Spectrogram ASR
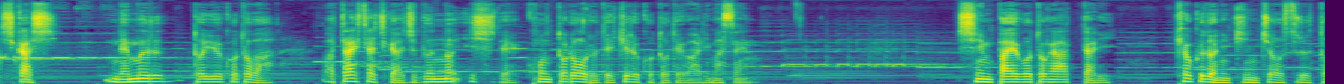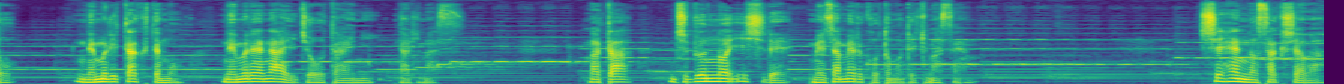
しかし、眠るということは私たちが自分の意思でコントロールできることではありません。心配事があったり、極度に緊張すると、眠りたくても眠れない状態になります。また、自分の意志で目覚めることもできません。詩篇の作者は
